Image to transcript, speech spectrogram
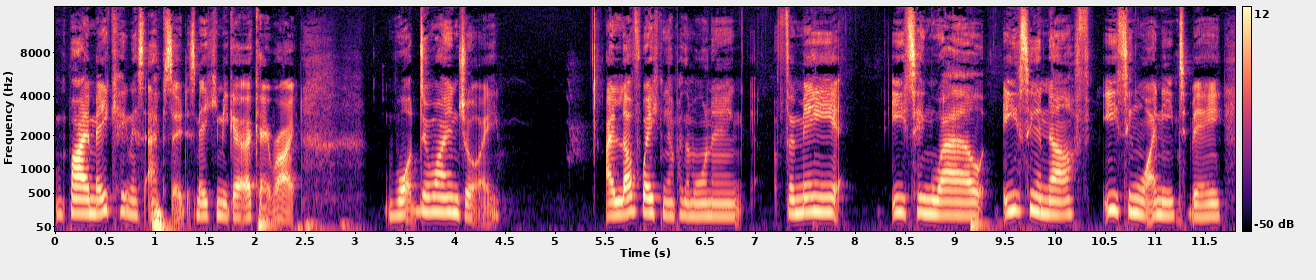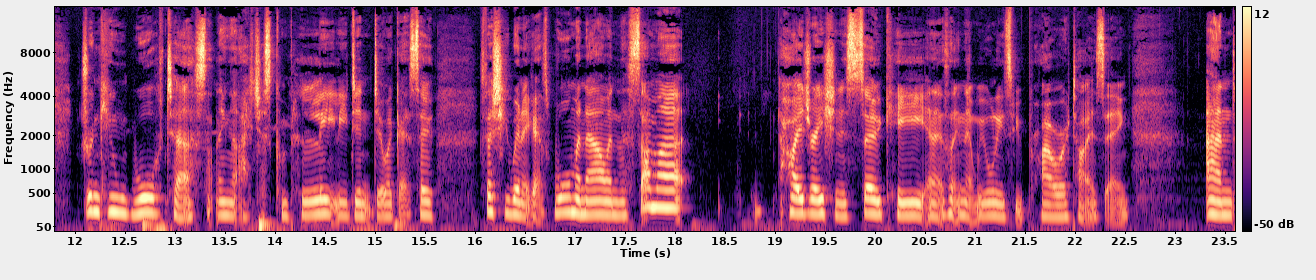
by making this episode, it's making me go, okay, right, what do I enjoy? I love waking up in the morning. For me, eating well, eating enough, eating what I need to be, drinking water, something that I just completely didn't do. I get so, especially when it gets warmer now in the summer, hydration is so key and it's something that we all need to be prioritizing. And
